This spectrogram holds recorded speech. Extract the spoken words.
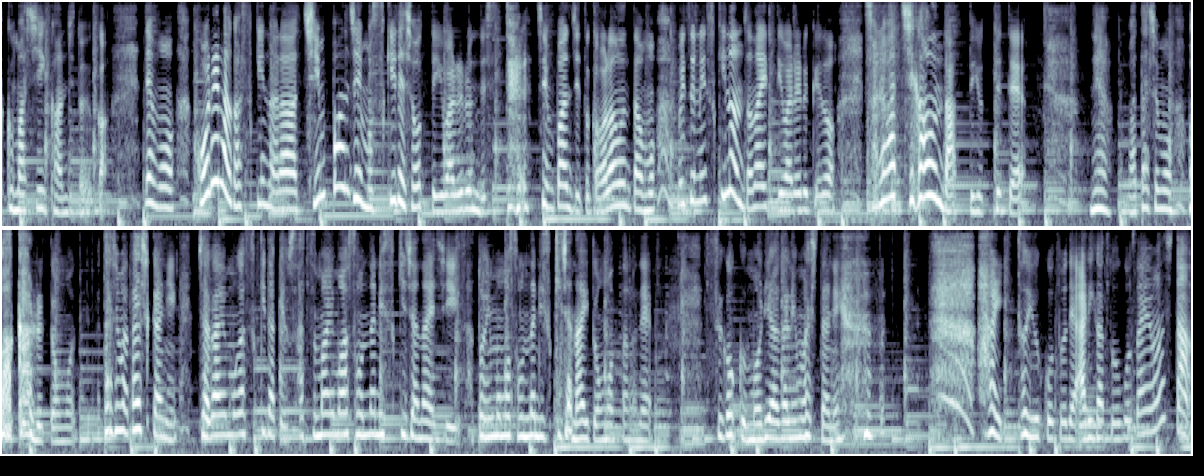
たくましい感じというか。でもゴリラが好きならチンパンジーも好きでしょって言われるんですって。チンパンジーとかオラウンタンも別に好きなんじゃないって言われるけどそれは違うんだって言ってて。ね私もわかると思って。私は確かにじゃがいもが好きだけどさつまいもはそんなに好きじゃないし里芋もそんなに好きじゃないと思ったのですごく盛り上がりましたね。はいということでありがとうございました。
